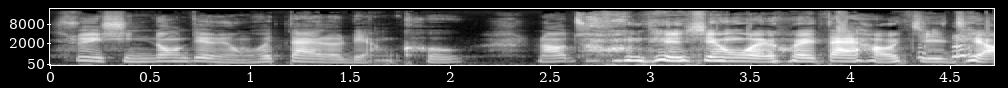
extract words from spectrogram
所以行动电源我会带了两颗，然后充电线我也会带好几条。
